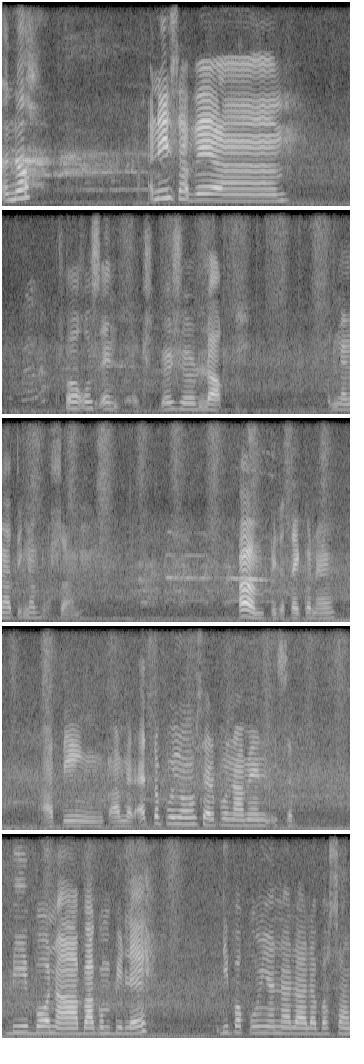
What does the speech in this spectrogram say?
Ano? Ano yung sabi? Um, focus and exposure lock. Huwag na natin nabuksan. Um, pinatay ko na yung ating camera. Ito po yung cellphone namin. Isa Vivo na bagong bili. Hindi pa po yan nalalabasan.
